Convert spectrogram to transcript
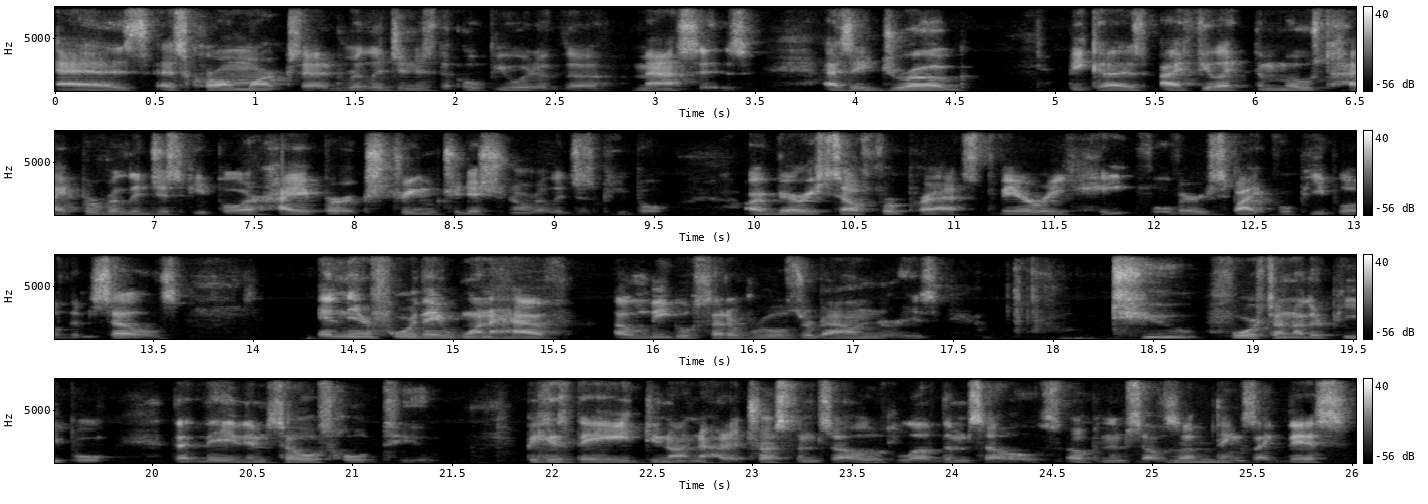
as as Karl Marx said, religion is the opioid of the masses as a drug because I feel like the most hyper religious people or hyper extreme traditional religious people are very self repressed, very hateful, very spiteful people of themselves. And therefore, they want to have a legal set of rules or boundaries to force on other people that they themselves hold to because they do not know how to trust themselves, love themselves, open themselves mm-hmm. up, things like this.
